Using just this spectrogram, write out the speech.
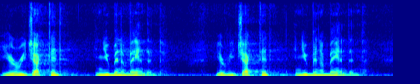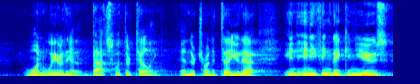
you're rejected and you've been abandoned. You're rejected and you've been abandoned. One way or the other. That's what they're telling. And they're trying to tell you that in anything they can use,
